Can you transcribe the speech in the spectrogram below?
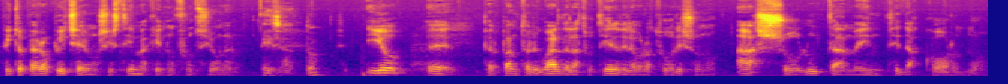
capito, però qui c'è un sistema che non funziona. Esatto. Io, eh, per quanto riguarda la tutela dei lavoratori, sono assolutamente d'accordo.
